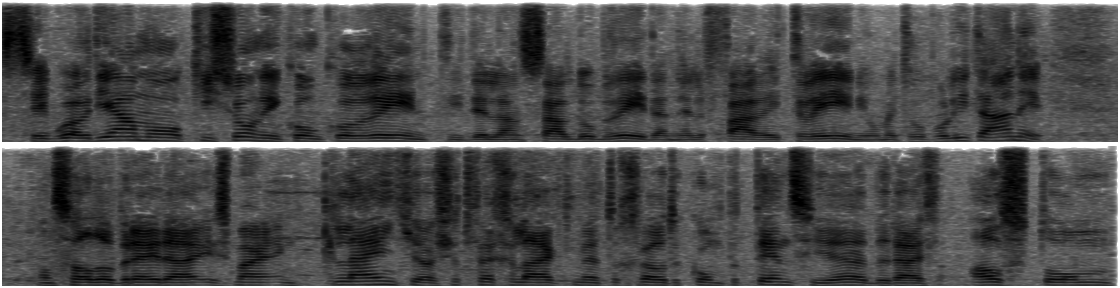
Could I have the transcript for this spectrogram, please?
Se guardiamo chi sono i concorrenti dell'Ansaldo Breda nel fare treni o metropolitane, Ansaldo Breda is maar een kleintje als je het vergelijkt met de grote competentie. Hè? Het bedrijf Alstom,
